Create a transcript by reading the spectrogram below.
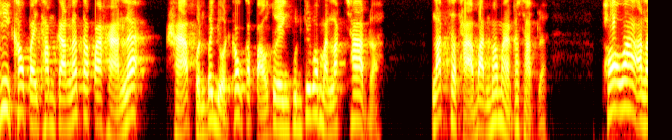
ที่เข้าไปทำการรัฐประหารและ หาผลประโยชน์เข้ากระเป๋าตัวเองคุณคิดว่ามันรักชาติเหรอรักสถาบันพระมหากษัตริย์เหรอเพราะว่าอะไร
